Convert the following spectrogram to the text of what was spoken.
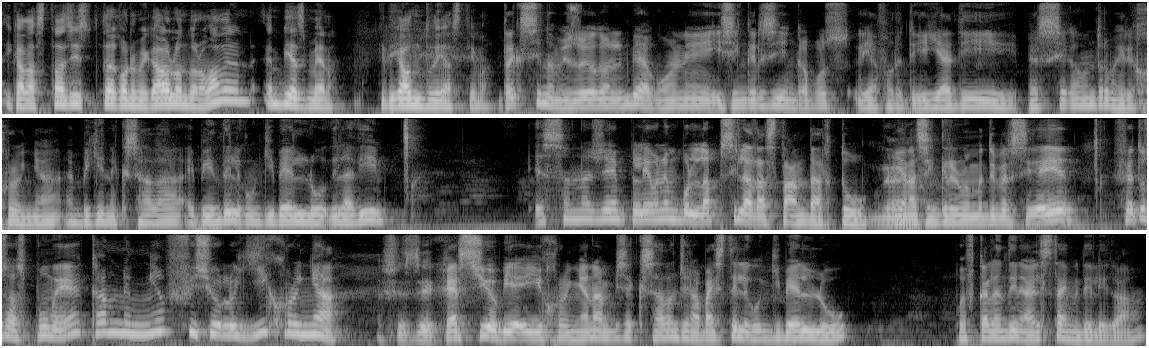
Οι καταστάσεις τα οικονομικά όλων των ομάδων είναι εμπιασμένα, ειδικά όταν το διάστημα. Εντάξει, νομίζω για τον Ολυμπιακό είναι- η σύγκριση είναι κάπως διαφορετική γιατί πέρσι έκαμε τρομερή χρονιά, έμπαιγε εξάδα, έπαιγε τελικό κυπέλλου, δηλαδή ε, σαν να και πλέον είναι πολλά ψηλά τα στάνταρ του Ναι. για να συγκρίνουμε με την πέρσι. Ε, φέτος ας πούμε κάνουν μια φυσιολογική χρονιά. Έχεις δίκιο. Πέρσι η οποία- η χρονιά να μπεις σε εξάδα και να πάεις στο τελικό κυπέλλου που έφκαλαν την ΑΕΛ στα ημιτελικά.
